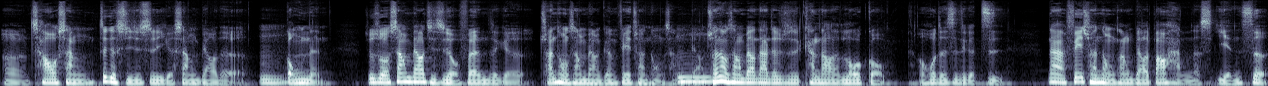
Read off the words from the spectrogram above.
呃超商。这个其实是一个商标的功能，就是说商标其实有分这个传统商标跟非传统商标。传统商标大家就是看到 logo 或者是这个字。那非传统商标包含了颜色，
